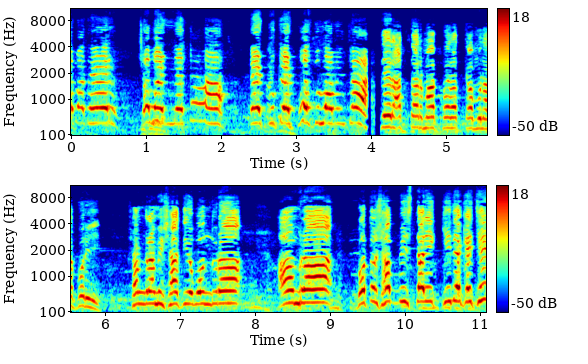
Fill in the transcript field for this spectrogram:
আমাদের সবার নেতা কামনা করি। সংগ্রামী সাথী ও বন্ধুরা, আমরা গত ছাব্বিশ তারিখ কি দেখেছি?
